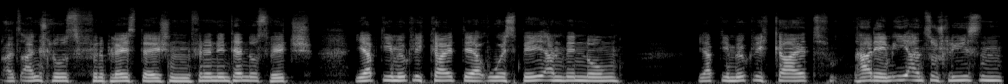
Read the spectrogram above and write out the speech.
Als Anschluss für eine Playstation, für eine Nintendo Switch. Ihr habt die Möglichkeit der USB-Anbindung. Ihr habt die Möglichkeit HDMI anzuschließen,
